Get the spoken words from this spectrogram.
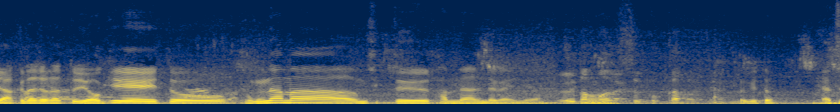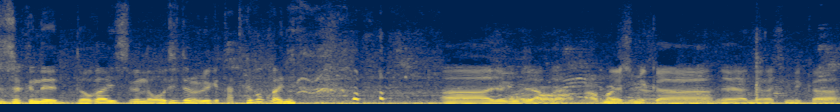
야, 그나저나 또 여기에 또 동남아 음식들 판매하는 데가 있네요. 여기도 한번 쓱 볼까? 여기도? 야, 진짜 근데 너가 있으면 어디든 왜 이렇게 다 태국 가냐? 아, 여기 우리 아빠. 안녕하십니까. 네, 안녕하십니까.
